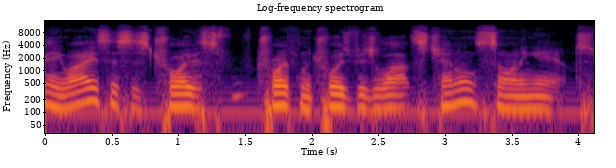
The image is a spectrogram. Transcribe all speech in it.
Anyways, this is Troy, Troy from the Troy's Visual Arts channel signing out.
